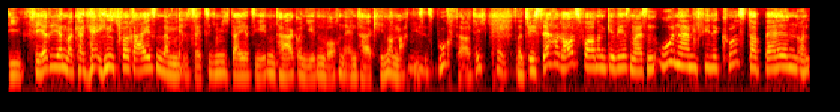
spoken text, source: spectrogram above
die Ferien, man kann ja eh nicht verreisen, dann ja. setze ich mich da jetzt jeden Tag und jeden Wochenendtag hin und mache mhm. dieses Buch fertig. Okay. Das ist natürlich sehr herausfordernd gewesen, weil es sind unheimlich viele Kurstabellen und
